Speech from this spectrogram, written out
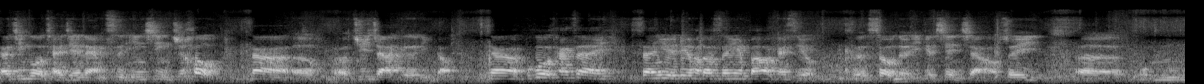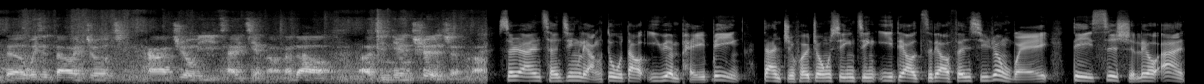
那经过裁剪两次阴性之后，那呃呃居家隔离哦，那不过他在三月六号到三月八号开始有咳嗽的一个现象哦，所以呃我们的卫生单位就请他就医裁剪了，那到呃今天确诊了。”虽然曾经两度到医院陪病，但指挥中心经医调资料分析认为，第四十六案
